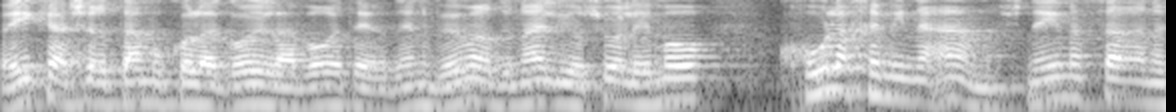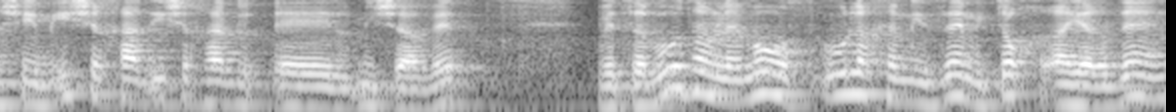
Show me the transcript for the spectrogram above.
ויהי כאשר תמו כל הגוי לעבור את הירדן, ויאמר אדוני ליהושע לאמור, קחו לכם מן העם, שנים עשר אנשים, איש אחד, איש אחד אה, משבת, וצוו אותם לאמור, שאו לכם מזה, מתוך הירדן,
